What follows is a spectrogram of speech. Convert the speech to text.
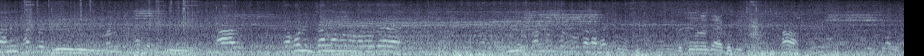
রানিং থাকবে আর তখন ইনশাল্লাহ মনে করো যে হিন্দুস্তান জায়গা থাকবে হয় একই হ্যাঁ। ইনশাআল্লাহ।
